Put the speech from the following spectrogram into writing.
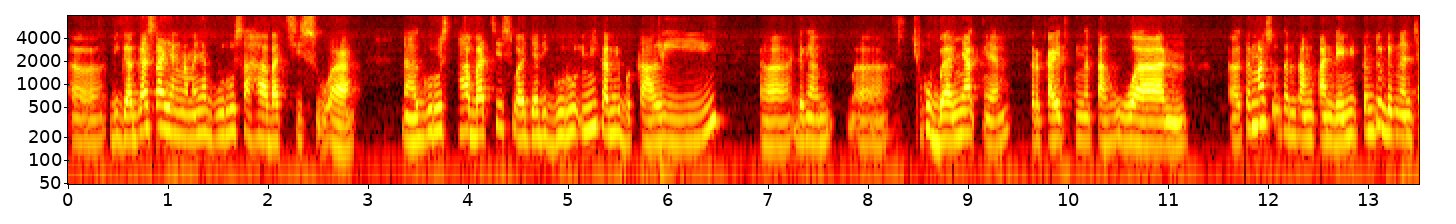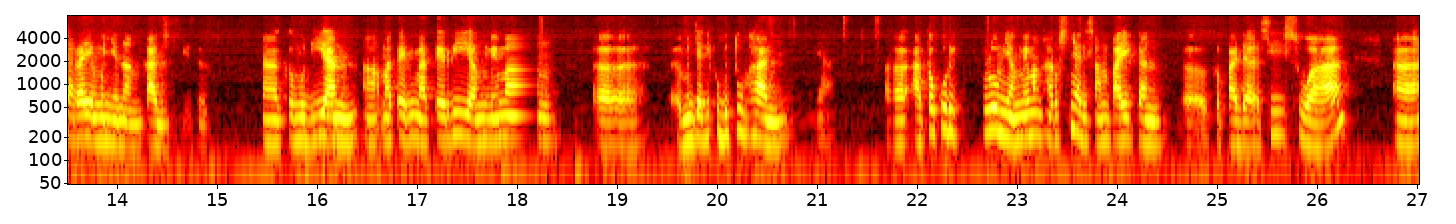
uh, digagaslah yang namanya guru sahabat siswa. Nah guru sahabat siswa jadi guru ini kami bekali uh, dengan uh, cukup banyak ya terkait pengetahuan uh, termasuk tentang pandemi tentu dengan cara yang menyenangkan gitu. Nah, kemudian uh, materi-materi yang memang uh, menjadi kebutuhan ya, uh, atau kurikulum yang memang harusnya disampaikan uh, kepada siswa uh,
